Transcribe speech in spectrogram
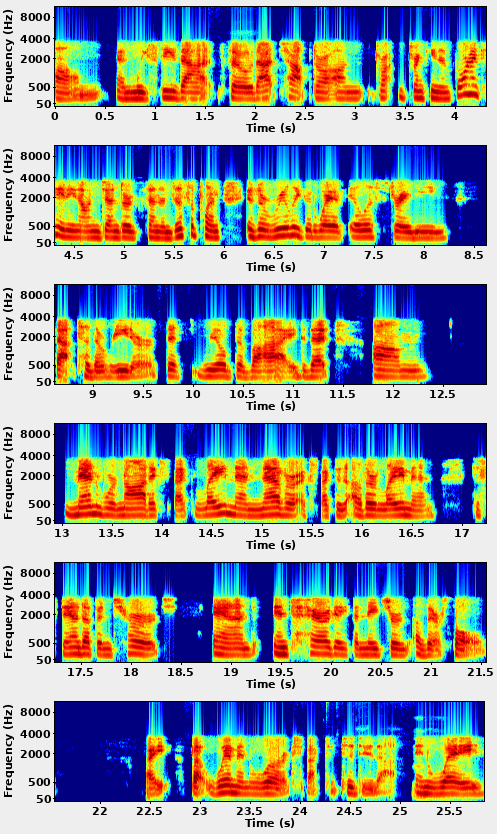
Um, and we see that. So that chapter on dr- drinking and fornicating on gendered sin and discipline is a really good way of illustrating that to the reader. This real divide that um, men were not expect laymen never expected other laymen to stand up in church and interrogate the nature of their soul right but women were expected to do that in mm-hmm. ways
